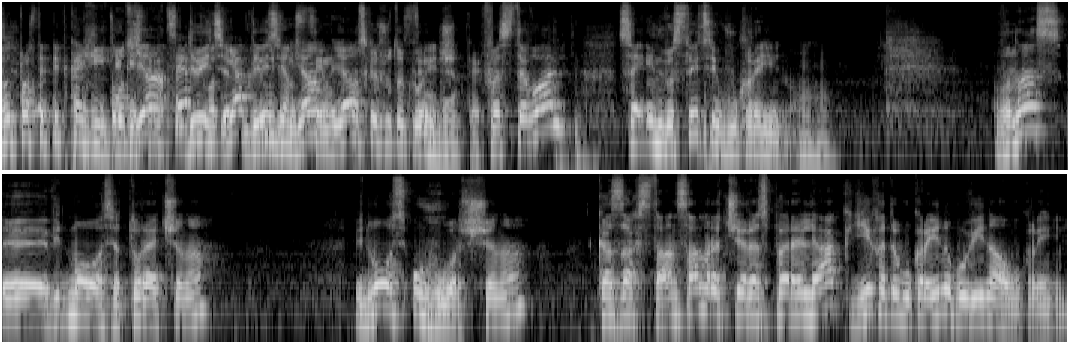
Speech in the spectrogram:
Ви просто підкажіть, От якийсь я, рецепт, дивіться, от як дивіться, людям я, з цим я вам скажу таку річ. бути? Фестиваль це інвестиції в Україну. В нас е, відмовилася Туреччина, відмовилась Угорщина, Казахстан саме через переляк їхати в Україну, бо війна в Україні.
